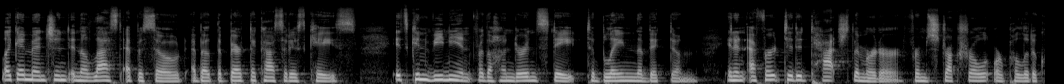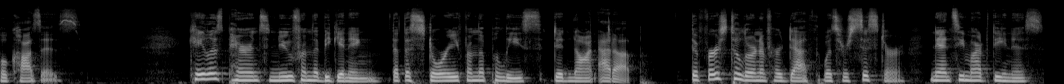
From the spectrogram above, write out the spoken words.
Like I mentioned in the last episode about the Berta Cáceres case, it's convenient for the Honduran state to blame the victim in an effort to detach the murder from structural or political causes. Kayla's parents knew from the beginning that the story from the police did not add up. The first to learn of her death was her sister, Nancy Martinez,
